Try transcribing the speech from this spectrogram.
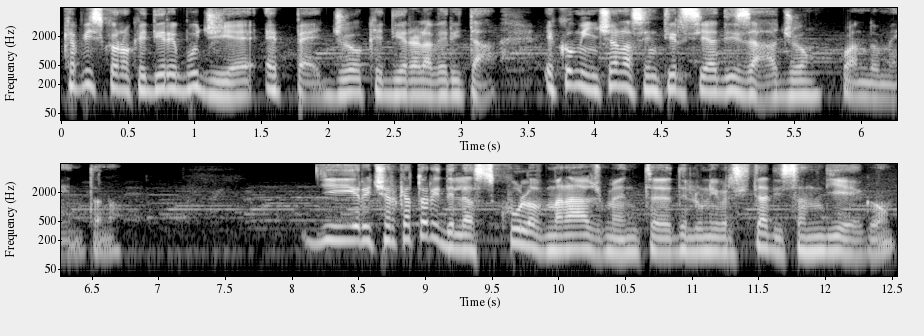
capiscono che dire bugie è peggio che dire la verità e cominciano a sentirsi a disagio quando mentono. Gli ricercatori della School of Management dell'Università di San Diego,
